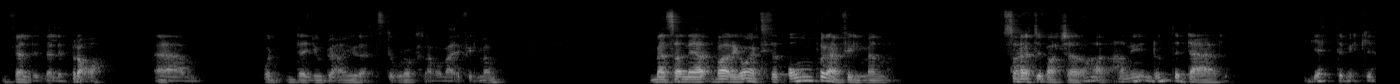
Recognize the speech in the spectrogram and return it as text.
väldigt, väldigt bra. Ehm, och det gjorde han ju rätt stor också när han var med i filmen. Men sen när jag, varje gång jag tittat om på den filmen så har jag typ varit såhär, han, han är ändå inte där jättemycket.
